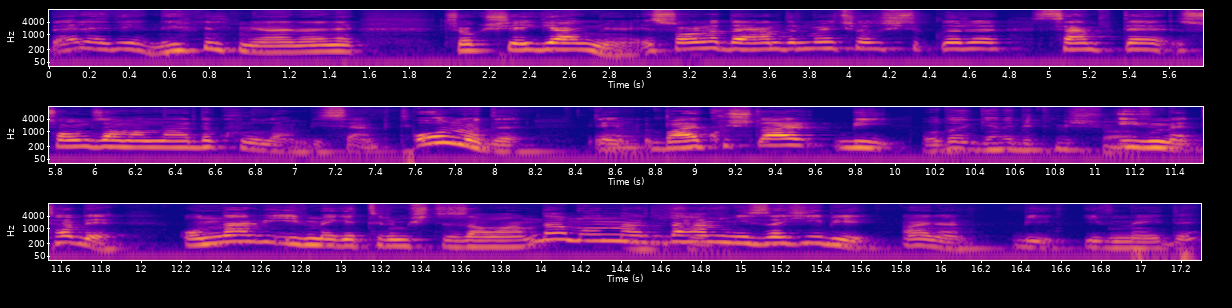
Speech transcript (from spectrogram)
belediye ne bileyim yani hani çok şey gelmiyor. E sonra dayandırmaya çalıştıkları semt de son zamanlarda kurulan bir semt. Olmadı. E, baykuşlar bir O da gene bitmiş şu an. ivme tabi. Onlar bir ivme getirmişti zamanında ama onlar da daha mizahi bir aynen bir ivmeydi.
